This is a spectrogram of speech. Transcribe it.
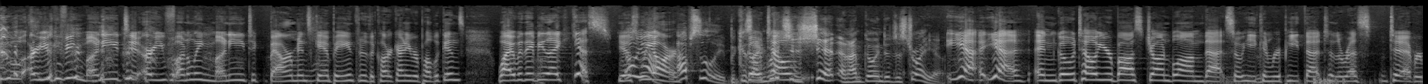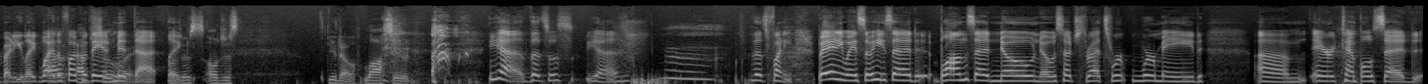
you? Are you giving money to? Are you funneling money to Bowerman's campaign through the Clark County Republicans? Why would they be like, yes, yes, Oh, we are. absolutely because Go I'm tell- rich as shit, and I'm going to destroy you. Yeah, yeah, and go tell your boss John Blom that so he can repeat that to the rest to everybody. Like, why the A- fuck would they admit that? Like, I'll just, I'll just, you know, lawsuit. Yeah, that's what's yeah. That's funny. But anyway, so he said Blom said no, no such threats were, were made. Um, Eric Temple said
